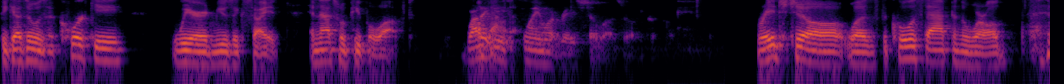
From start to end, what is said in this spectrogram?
because it was a quirky, weird music site, and that's what people loved. Why don't you About it. explain what Rage Chill was really quickly? Rage Chill was the coolest app in the world.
